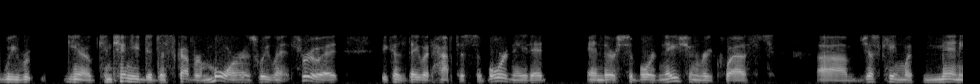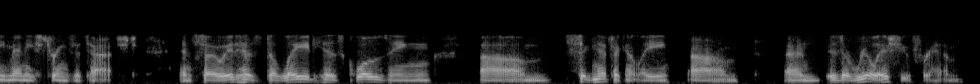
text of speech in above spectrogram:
we, you know, continued to discover more as we went through it because they would have to subordinate it, and their subordination request um, just came with many, many strings attached. And so it has delayed his closing um, significantly um, and is a real issue for him.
